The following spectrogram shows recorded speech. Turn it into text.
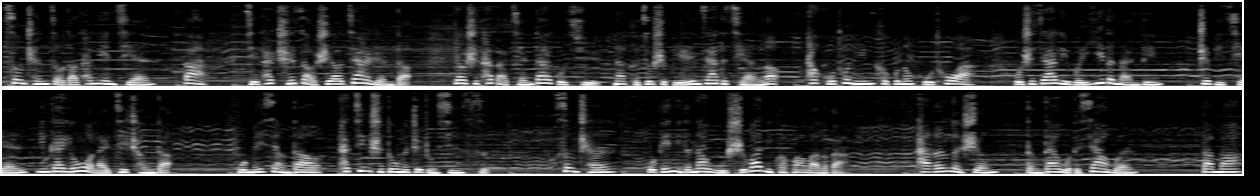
宋晨走到他面前：“爸，姐她迟早是要嫁人的，要是她把钱带过去，那可就是别人家的钱了。她糊涂，您可不能糊涂啊！我是家里唯一的男丁，这笔钱应该由我来继承的。”我没想到他竟是动了这种心思。宋晨，我给你的那五十万，你快花完了吧？他嗯了声，等待我的下文。爸妈，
